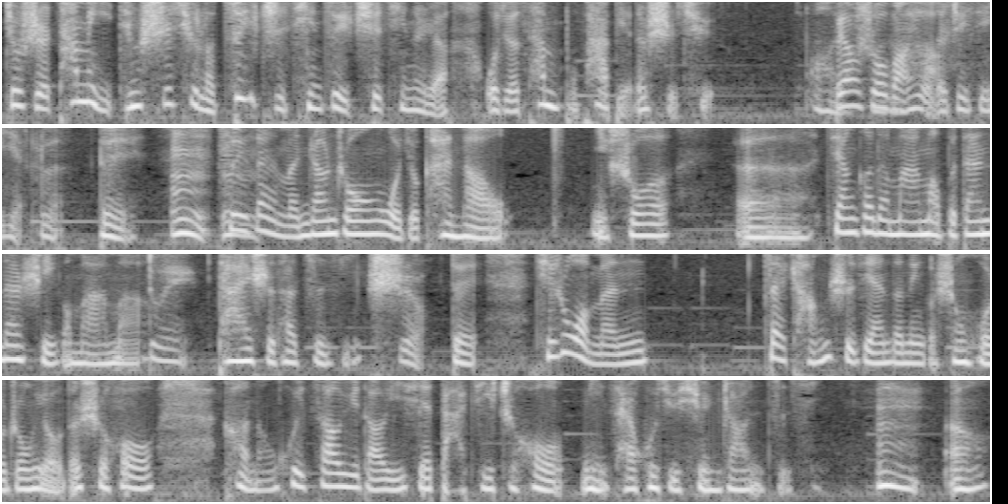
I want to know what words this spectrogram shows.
就是他们已经失去了最至亲、最至亲的人。我觉得他们不怕别的失去，哦不要说网友的这些言论。对，嗯，嗯所以在文章中我就看到你说，呃，江哥的妈妈不单单是一个妈妈，对她还是她自己。是对，其实我们在长时间的那个生活中，有的时候可能会遭遇到一些打击之后，你才会去寻找你自己。嗯嗯，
